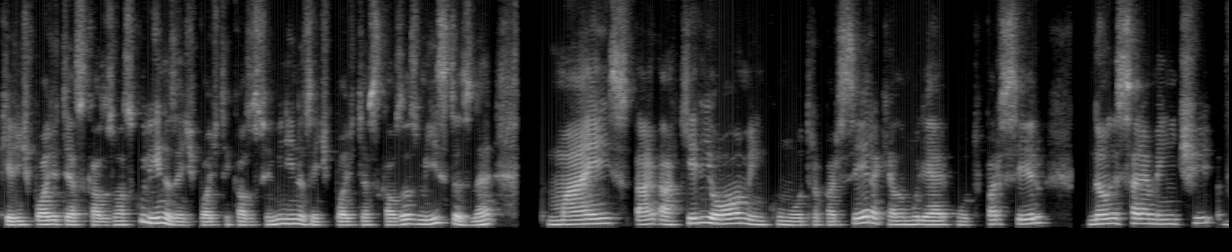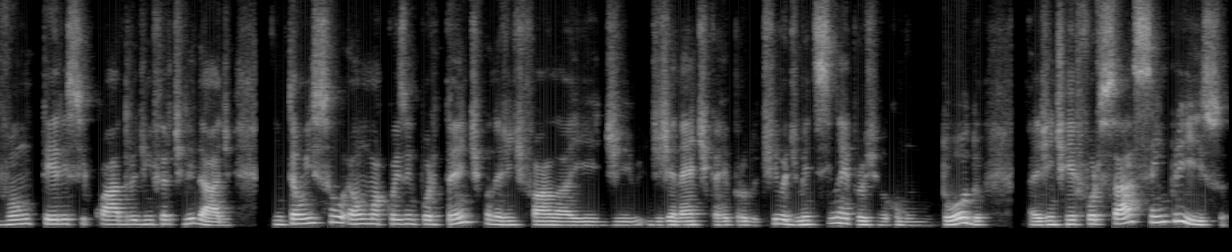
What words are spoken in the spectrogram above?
que a gente pode ter as causas masculinas, a gente pode ter causas femininas, a gente pode ter as causas mistas, né? Mas a, aquele homem com outra parceira, aquela mulher com outro parceiro, não necessariamente vão ter esse quadro de infertilidade. Então, isso é uma coisa importante quando a gente fala aí de, de genética reprodutiva, de medicina reprodutiva como um todo, a gente reforçar sempre isso.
